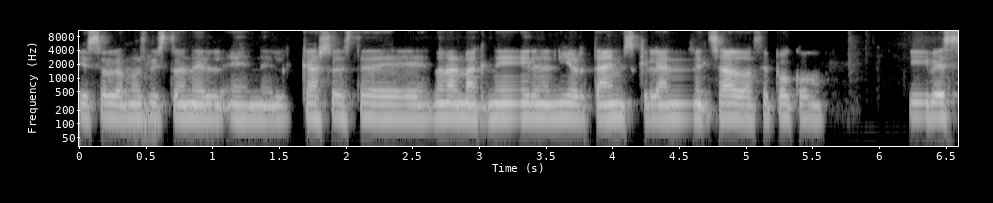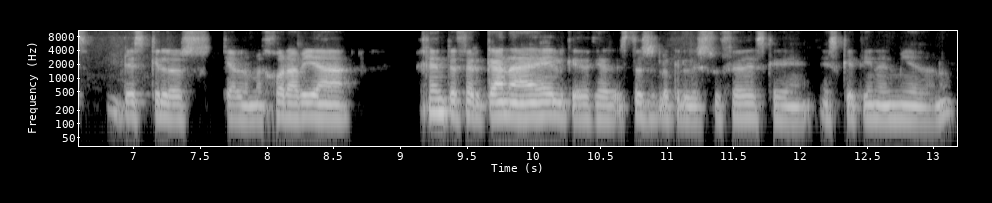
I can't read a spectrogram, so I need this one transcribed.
y eso lo hemos visto en el, en el caso este de Donald McNeil en el New York Times que le han echado hace poco y ves, ves que, los, que a lo mejor había gente cercana a él que decía, esto es lo que les sucede, es que, es que tienen miedo. ¿no?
